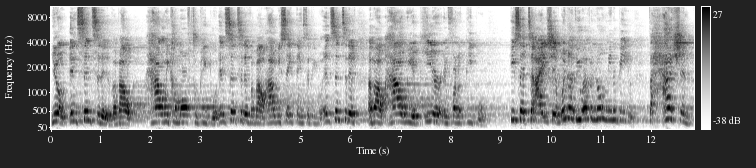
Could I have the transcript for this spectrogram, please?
You know, insensitive about how we come off to people, insensitive about how we say things to people, insensitive about how we appear in front of people. He said to Aisha, When have you ever known me to be the Hashan?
